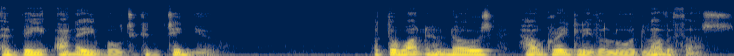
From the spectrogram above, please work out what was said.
and be unable to continue. But the one who knows how greatly the Lord loveth us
